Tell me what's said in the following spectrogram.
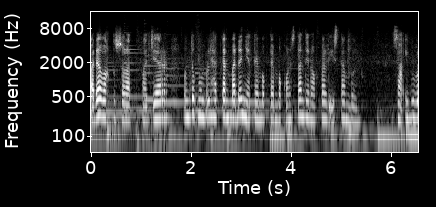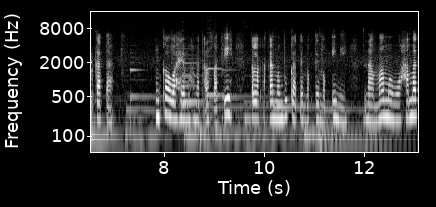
pada waktu sholat fajar untuk memperlihatkan padanya tembok-tembok Konstantinopel di Istanbul. Sang ibu berkata, Engkau wahai Muhammad Al-Fatih kelak akan membuka tembok-tembok ini nama Muhammad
